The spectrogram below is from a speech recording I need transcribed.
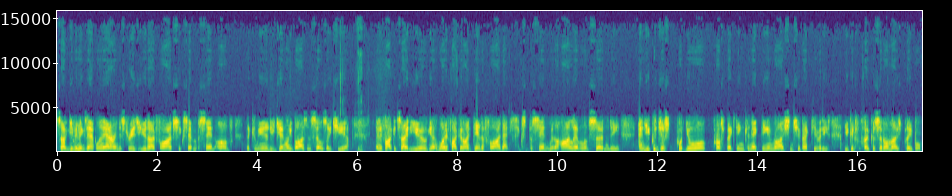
so I'll give you an example. In our industry, as you know, five, six, seven percent of the community generally buys and sells each year. And if I could say to you, you know, what if I could identify that 6% with a high level of certainty and you could just put your prospecting, connecting and relationship activities, you could focus it on those people,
